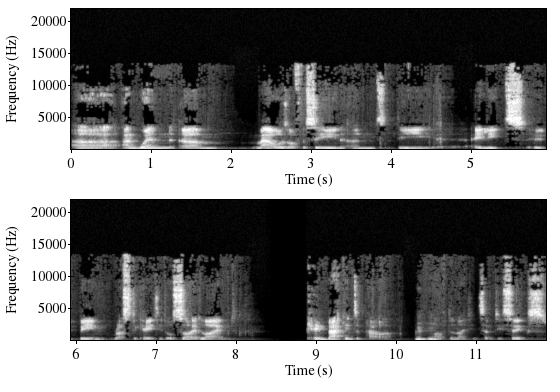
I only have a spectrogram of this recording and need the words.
Uh, and when um, Mao was off the scene and the elites who'd been rusticated or sidelined came back into power Mhm. after 1976,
